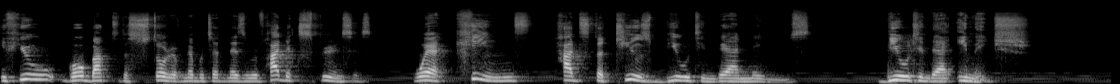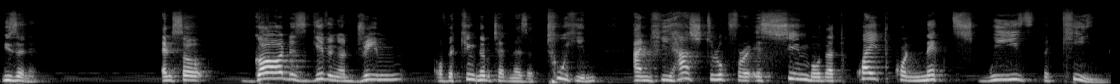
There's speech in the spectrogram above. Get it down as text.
if you go back to the story of Nebuchadnezzar, we've had experiences where kings had statues built in their names, built in their image, isn't it? And so God is giving a dream of the king Nebuchadnezzar to him, and he has to look for a symbol that quite connects with the king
